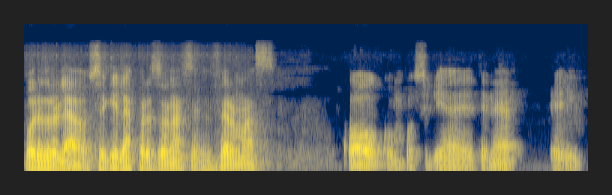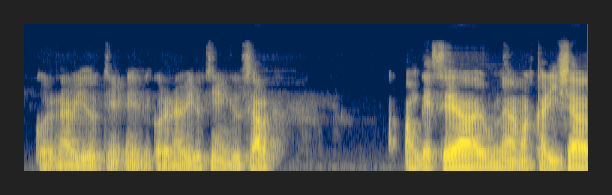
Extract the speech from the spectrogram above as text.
Por otro lado, sé que las personas enfermas o con posibilidad de tener el coronavirus, el coronavirus tienen que usar, aunque sea una mascarilla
